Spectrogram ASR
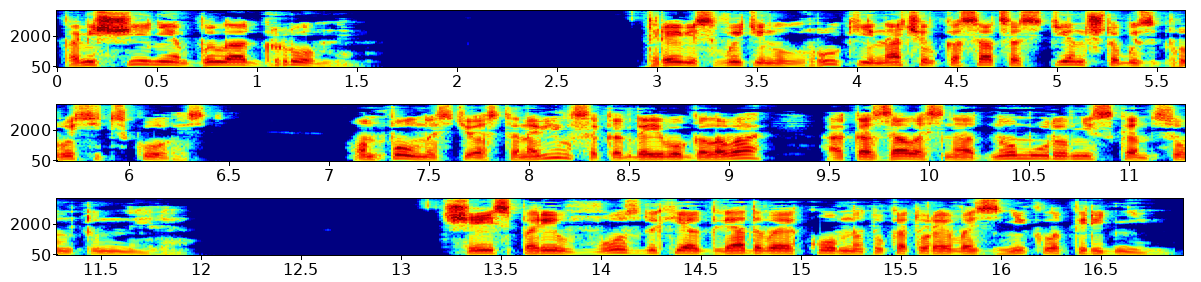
помещение было огромным. Тревис вытянул руки и начал касаться стен, чтобы сбросить скорость. Он полностью остановился, когда его голова оказалась на одном уровне с концом туннеля. Чейз парил в воздухе, оглядывая комнату, которая возникла перед ним.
